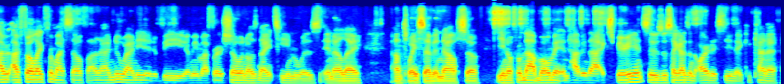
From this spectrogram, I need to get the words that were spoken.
I, I felt like for myself I, I knew where I needed to be. I mean my first show when I was 19 was in LA I'm 27 now. So you know from that moment and having that experience it was just like as an artist dude that could kind of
